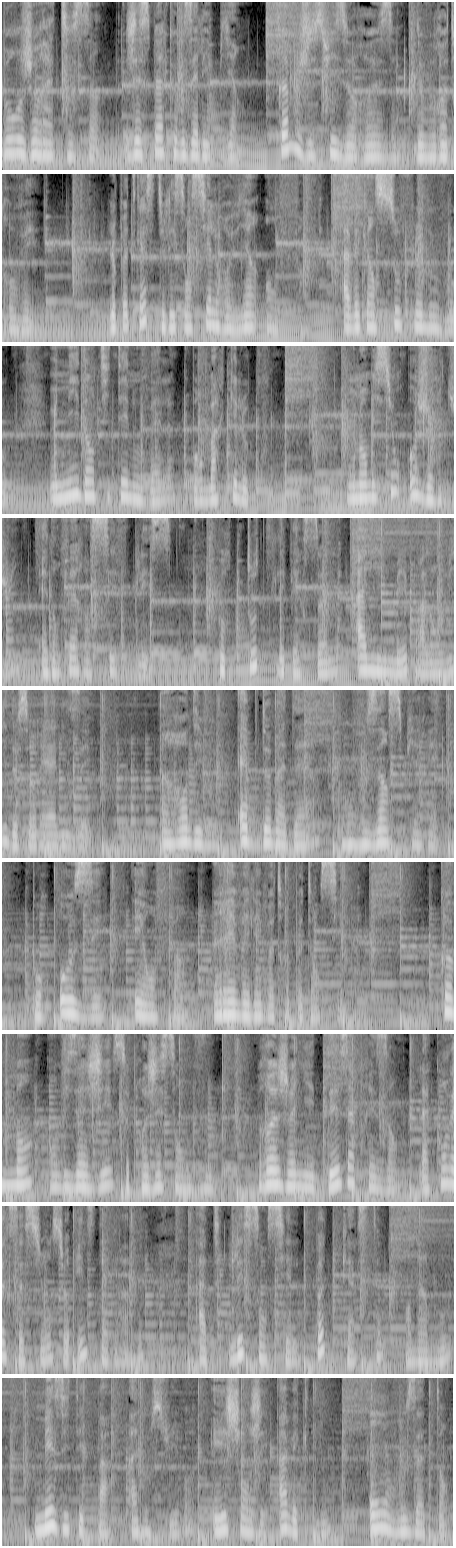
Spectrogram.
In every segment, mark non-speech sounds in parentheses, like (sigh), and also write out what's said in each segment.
Bonjour à tous, j'espère que vous allez bien, comme je suis heureuse de vous retrouver. Le podcast l'essentiel revient enfin, avec un souffle nouveau, une identité nouvelle pour marquer le coup. Mon ambition aujourd'hui est d'en faire un safe place pour toutes les personnes animées par l'envie de se réaliser. Un rendez-vous hebdomadaire pour vous inspirer, pour oser et enfin révéler votre potentiel. Comment envisager ce projet sans vous? Rejoignez dès à présent la conversation sur Instagram, at l'essentiel podcast en un mot. N'hésitez pas à nous suivre et échanger avec nous. On vous attend.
